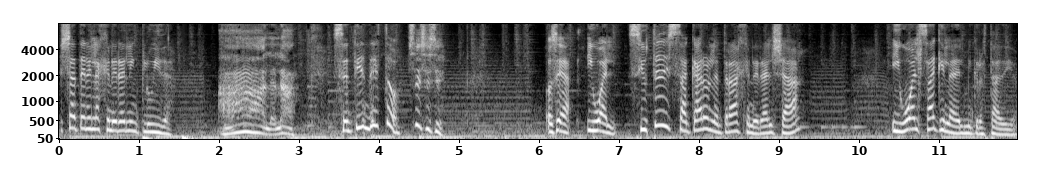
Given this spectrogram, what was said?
ya tenés la general incluida. Ah, la la. ¿Se entiende esto? Sí, sí, sí. O sea, igual, si ustedes sacaron la entrada general ya, igual saquen la del microestadio.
